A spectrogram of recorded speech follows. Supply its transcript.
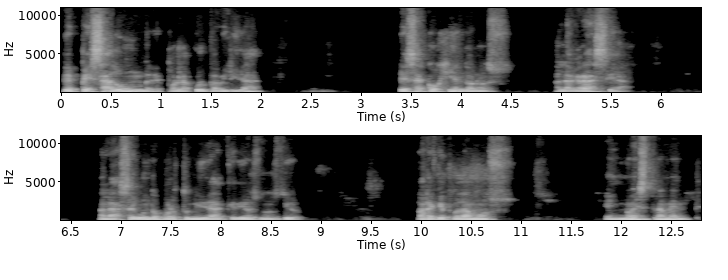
de pesadumbre por la culpabilidad, es acogiéndonos a la gracia, a la segunda oportunidad que Dios nos dio, para que podamos en nuestra mente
